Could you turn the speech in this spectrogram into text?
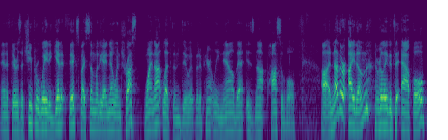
And if there's a cheaper way to get it fixed by somebody I know and trust, why not let them do it? But apparently now that is not possible. Uh, another item related to Apple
